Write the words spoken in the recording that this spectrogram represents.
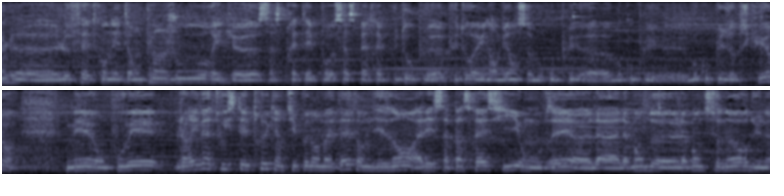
le, le fait qu'on était en plein jour et que ça se prêtait pour- ça se prêterait plutôt plutôt à une ambiance beaucoup plus euh, beaucoup plus beaucoup plus obscure mais on pouvait j'arrivais à twister le truc un petit peu dans ma tête en me disant allez ça passerait si on faisait euh, la, la bande la bande sonore d'une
